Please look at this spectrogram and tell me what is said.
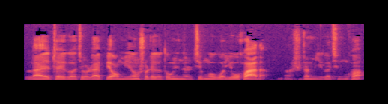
来这个就是来表明说这个东西呢是经过过优化的啊，是这么一个情况。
